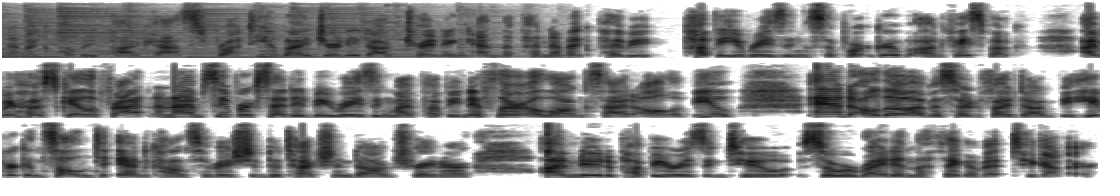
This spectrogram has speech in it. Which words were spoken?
Pandemic Puppy Podcast, brought to you by Journey Dog Training and the Pandemic Puppy, Puppy Raising Support Group on Facebook. I'm your host, Kayla Fratt, and I'm super excited to be raising my puppy Niffler alongside all of you. And although I'm a certified dog behavior consultant and conservation detection dog trainer, I'm new to puppy raising too, so we're right in the thick of it together.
